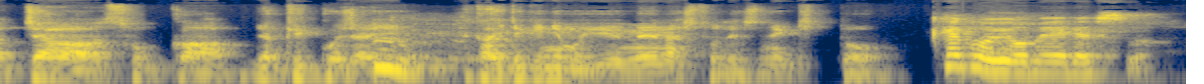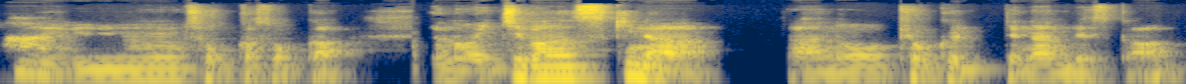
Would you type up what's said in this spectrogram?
ああ、じゃあ、そっか。いや、結構じゃあ、うん世界的にも有名な人ですね、きっと。結構有名です。はい。うーん、そっかそっか。あの、一番好きな、あの、曲って何ですか？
